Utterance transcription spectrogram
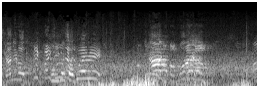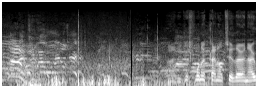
Stand him up. Nick, mate, you got to square it. And he just won a penalty there now.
